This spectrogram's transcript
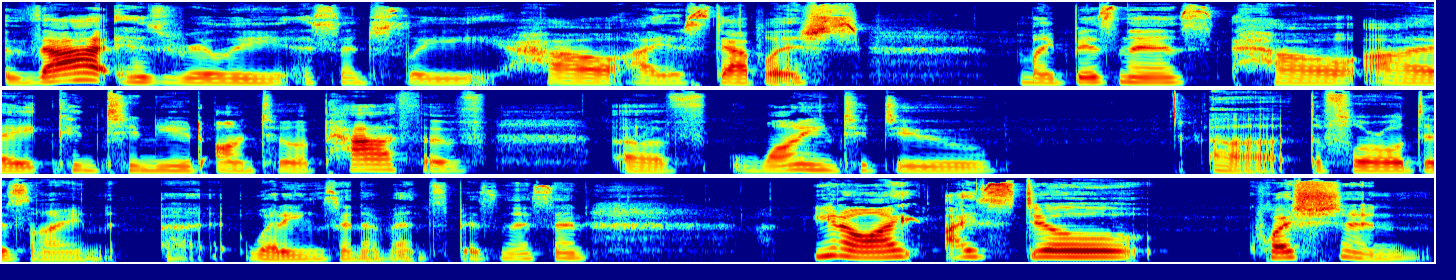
that is really essentially how I established my business, how I continued onto a path of of wanting to do uh, the floral design uh, weddings and events business. And you know i i still question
